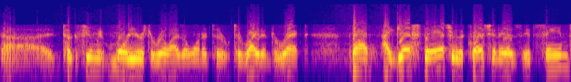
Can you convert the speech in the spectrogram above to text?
Uh, it took a few more years to realize I wanted to to write and direct. But I guess the answer to the question is it seemed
